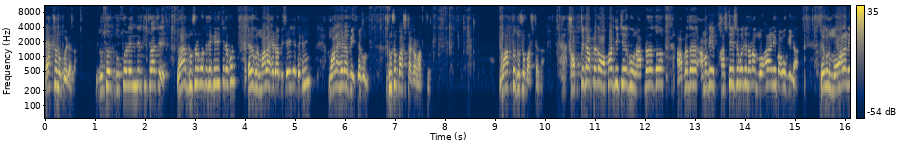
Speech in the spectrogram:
একশো নব্বই টাকা। দুশো দুশো রেঞ্জের কিছু আছে? হ্যাঁ দুশোর মধ্যে দেখে দিচ্ছি দেখুন। এই দেখুন মালা হেড অফিস এই যে দেখে নিন মালা হেড অফিস দেখুন দুশো পাঁচ টাকা মাত্র। মাত্র দুশো পাঁচ টাকা। সব থেকে আপনাকে অফার দিচ্ছি দেখুন আপনারা তো আপনাদের আমাকে ফার্স্টে এসে বলছেন দাদা মহারানী পাবো কিনা? দেখুন মহারানী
